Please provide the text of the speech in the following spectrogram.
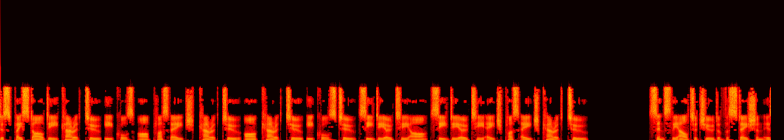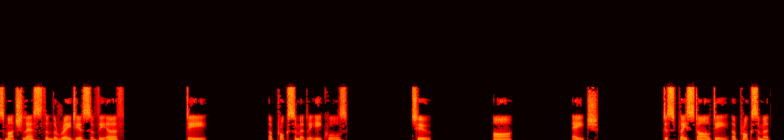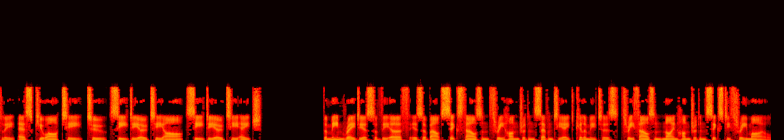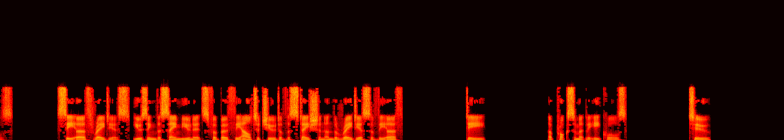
display style d caret 2 equals r plus h caret 2 r caret 2 equals 2 c dot r c dot h plus h caret 2 since the altitude of the station is much less than the radius of the earth d approximately equals 2 r h display style d approximately sqrt 2 cdotr cdoth the mean radius of the Earth is about 6,378 kilometers (3,963 miles). See Earth radius using the same units for both the altitude of the station and the radius of the Earth. d approximately equals 2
